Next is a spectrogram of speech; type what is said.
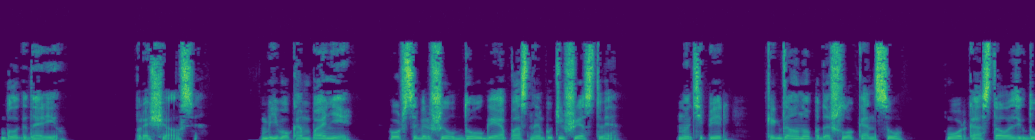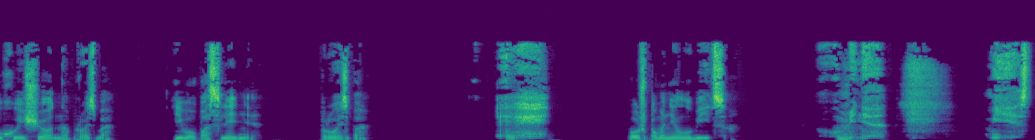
благодарил, прощался. В его компании Ош совершил долгое и опасное путешествие. Но теперь, когда оно подошло к концу, у Орка осталась к духу еще одна просьба. Его последняя просьба. Эй, Ош поманил убийцу. у меня есть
